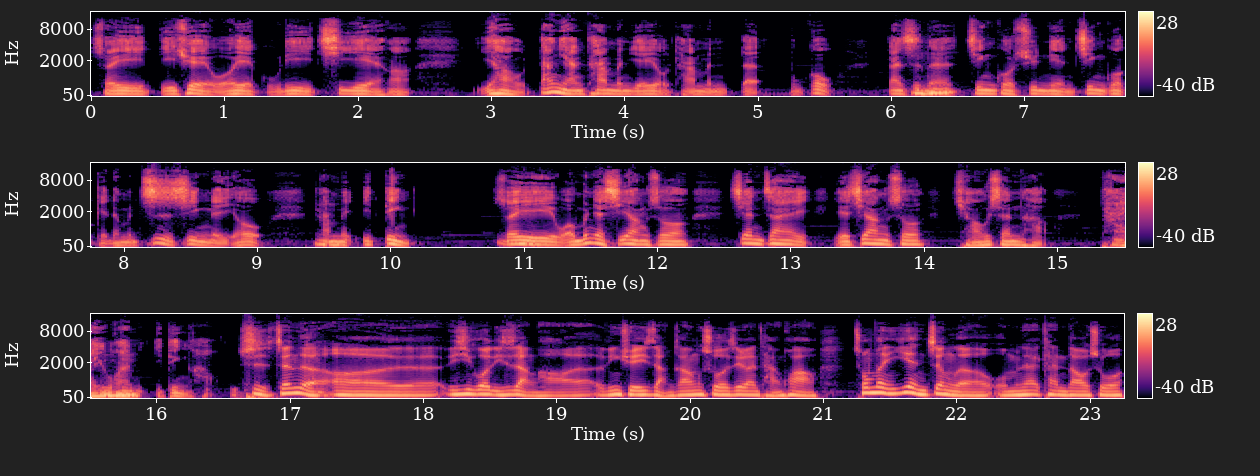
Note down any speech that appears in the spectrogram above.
所以的确，我也鼓励企业哈，要当然他们也有他们的不够。但是呢，经过训练，经过给他们自信了以后，他们一定。所以我们也希望说，现在也希望说，侨生好，台湾一定好。是真的。呃，林奇国理事长哈，林学习长刚刚说的这段谈话，充分验证了我们在看到说。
